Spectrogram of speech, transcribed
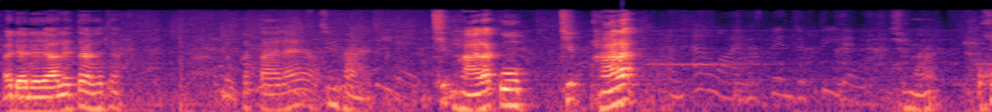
เอ้ยเดี๋ยวเดี๋ยวเดี๋ยวอเลเตอร์อเลเตอร์ มึงก็ตายแล้ว ชิบหาย ชิบหายแล้วกู ชิบหายแล้วชิบหายแล้วโอ้โห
